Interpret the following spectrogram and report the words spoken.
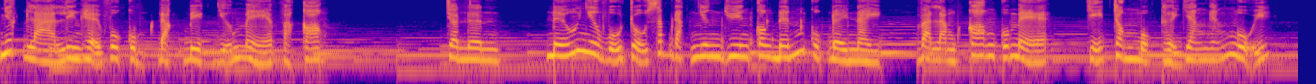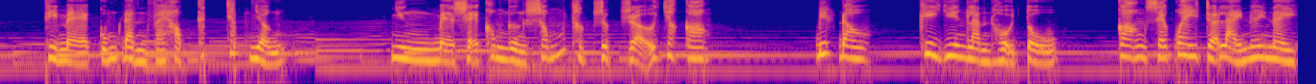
Nhất là liên hệ vô cùng đặc biệt giữa mẹ và con. Cho nên nếu như vũ trụ sắp đặt nhân duyên con đến cuộc đời này và làm con của mẹ chỉ trong một thời gian ngắn ngủi, thì mẹ cũng đành phải học cách chấp nhận. Nhưng mẹ sẽ không ngừng sống thật rực rỡ cho con. Biết đâu, khi duyên lành hội tụ, con sẽ quay trở lại nơi này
